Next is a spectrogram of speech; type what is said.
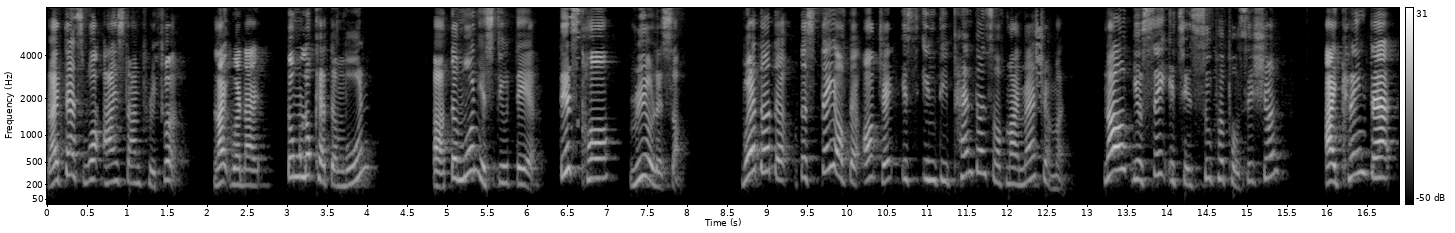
right? That's what Einstein preferred. Like when I don't look at the moon, uh, the moon is still there. This called realism. Whether the, the state of the object is independent of my measurement. Now you say it's in superposition. I claim that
